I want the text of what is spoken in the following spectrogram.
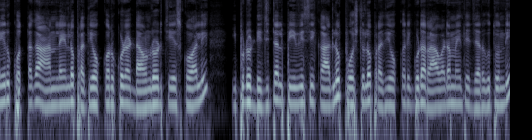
మీరు కొత్తగా ఆన్లైన్లో ప్రతి ఒక్కరు కూడా డౌన్లోడ్ చేసుకోవాలి. ఇప్పుడు డిజిటల్ పీవీసీ కార్డులు పోస్టులో ప్రతి ఒక్కరికి కూడా రావడం అయితే జరుగుతుంది.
